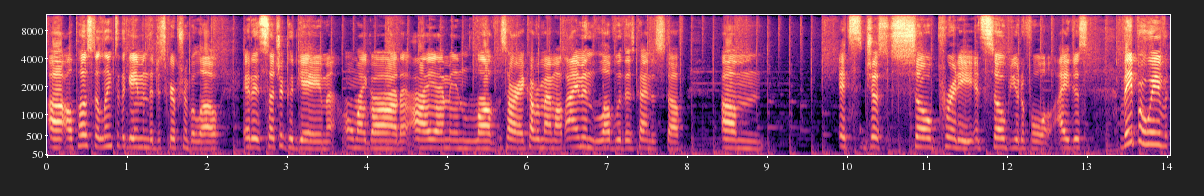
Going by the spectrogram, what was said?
Uh, I'll post a link to the game in the description below. It is such a good game. Oh my god, I am in love. Sorry, I covered my mouth. I am in love with this kind of stuff. Um, it's just so pretty. It's so beautiful. I just Vaporwave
